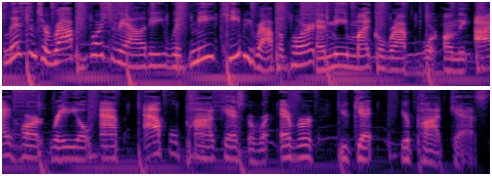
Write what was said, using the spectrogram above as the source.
Listen to Rapaport's reality with me, Kibi Rapaport. and me, Michael Rapaport, on the iHeartRadio app, Apple Podcast, or wherever you get your podcast.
